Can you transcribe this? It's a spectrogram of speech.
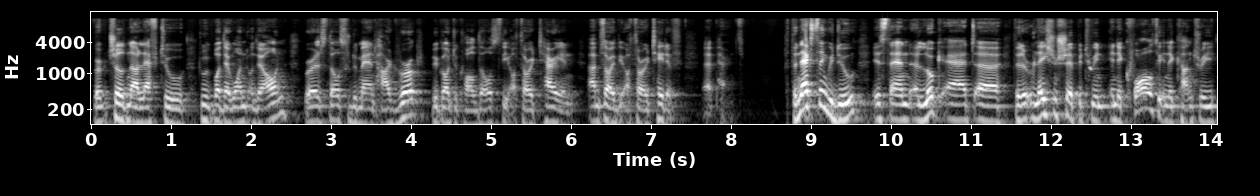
where children are left to do what they want on their own, whereas those who demand hard work, we're going to call those the authoritarian, I'm sorry, the authoritative uh, parents. The next thing we do is then look at uh, the relationship between inequality in a country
